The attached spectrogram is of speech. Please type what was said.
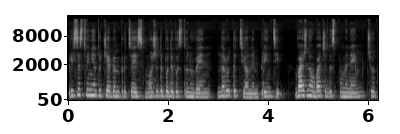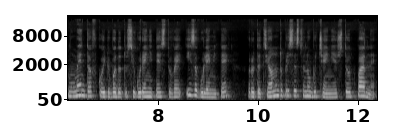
присъственият учебен процес може да бъде възстановен на ротационен принцип. Важно е обаче да споменем, че от момента, в който бъдат осигурени тестове и за големите, ротационното присъствено обучение ще отпадне.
